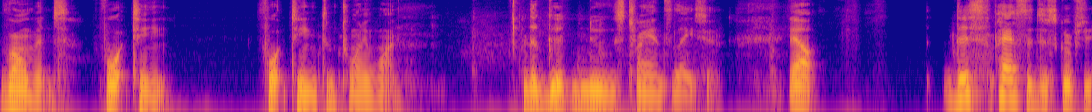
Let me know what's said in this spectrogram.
Romans 14 14 through 21. The Good News Translation. Now, this passage of scripture,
